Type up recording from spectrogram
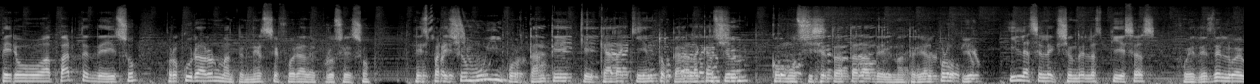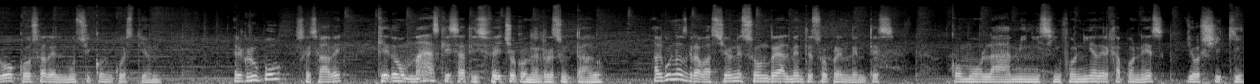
pero aparte de eso, procuraron mantenerse fuera del proceso. Les pareció muy importante que cada quien tocara la canción como si se tratara del material propio y la selección de las piezas fue desde luego cosa del músico en cuestión. El grupo, se sabe, quedó más que satisfecho con el resultado. Algunas grabaciones son realmente sorprendentes, como la mini sinfonía del japonés Yoshiki.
